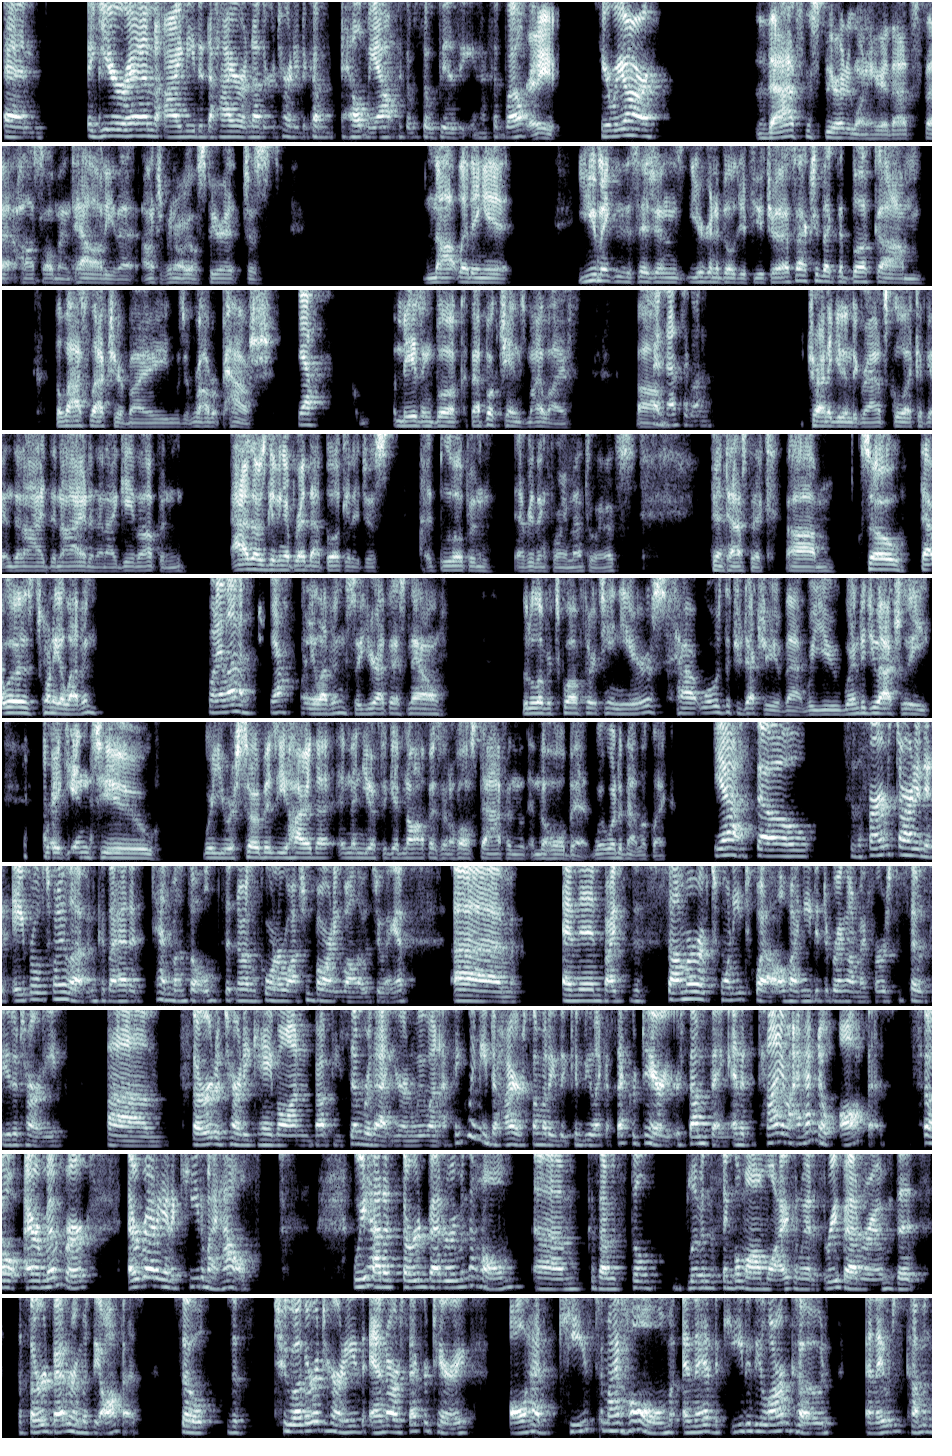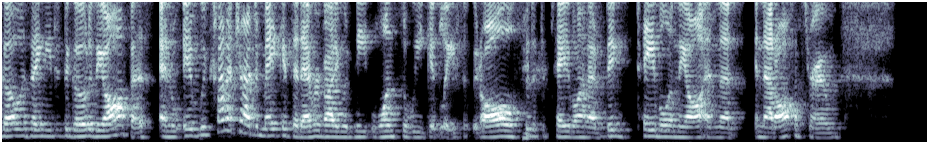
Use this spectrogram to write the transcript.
And a year in, I needed to hire another attorney to come help me out because I was so busy. And I said, well, Great. here we are. That's the spirit we want to hear. That's that hustle mentality, that entrepreneurial spirit, just not letting it you make the decisions you're going to build your future. That's actually like the book um the last lecture by was it robert pausch? Yeah. Amazing book. That book changed my life. Um, fantastic one. trying to get into grad school i kept getting denied denied and then i gave up. And as i was giving up read that book and it just it blew open everything for me mentally. That's fantastic. Um so that was 2011 2011 yeah. 2011 so you're at this now little over 12 13 years. How what was the trajectory of that? Were you when did you actually break into where you were so busy hired that and then you have to get an office and a whole staff and, and the whole bit? What, what did that look like? Yeah so so the firm started in april of 2011 because i had a 10 month old sitting on the corner watching barney while i was doing it. Um, and then by the summer of 2012 i needed to bring on my first associate attorney um, third attorney came on about December that year, and we went, I think we need to hire somebody that can be like a secretary or something. And at the time, I had no office. So I remember everybody had a key to my house. We had a third bedroom in the home because um, I was still living the single mom life, and we had a three bedroom that the third bedroom was the office. So the two other attorneys and our secretary all had keys to my home, and they had the key to the alarm code and they would just come and go as they needed to go to the office. And it, we kind of tried to make it that everybody would meet once a week at least. We'd all sit at the table and had a big table in the in that in that office room.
